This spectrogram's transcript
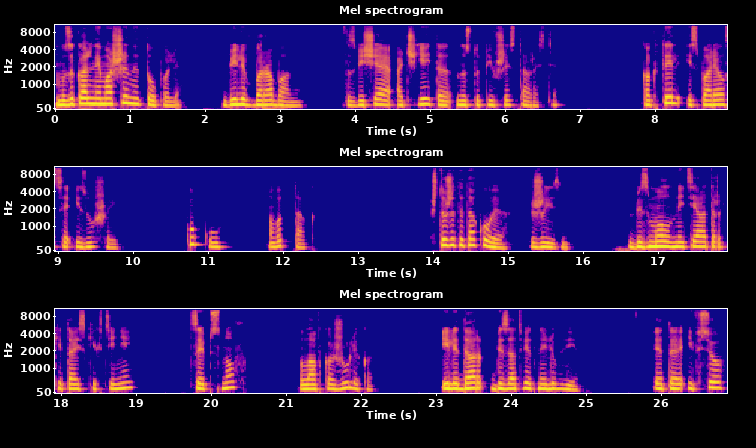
Музыкальные машины топали, били в барабаны, возвещая о чьей-то наступившей старости. Коктейль испарялся из ушей. Ку-ку. Вот так. Что же ты такое, жизнь? Безмолвный театр китайских теней? Цепь снов? Лавка жулика? Или дар безответной любви? Это и все,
